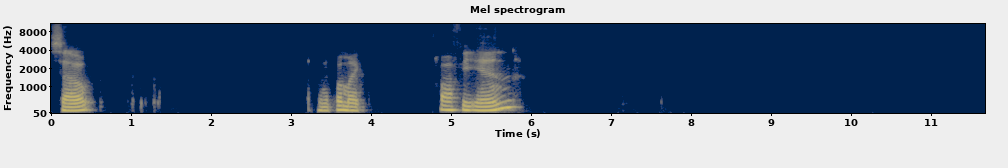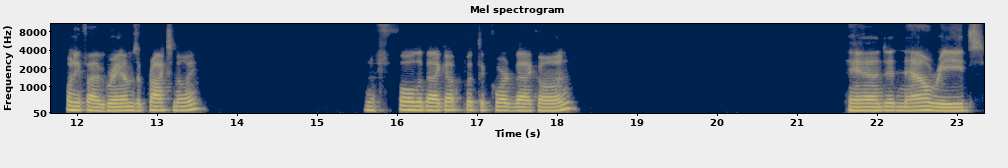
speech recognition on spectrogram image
So I'm going to put my coffee in. 25 grams approximately. I'm gonna fold it back up, put the cord back on. And it now reads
